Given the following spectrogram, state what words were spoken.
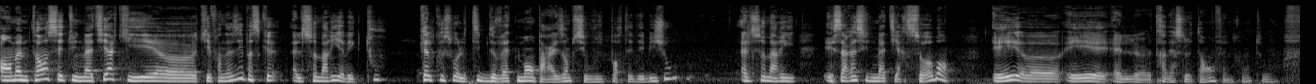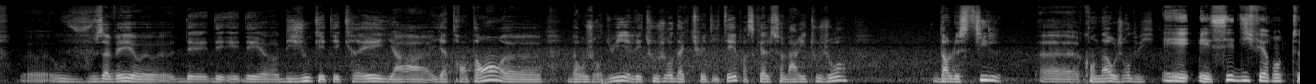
en même temps c'est une matière qui est, qui est fantastique parce qu'elle se marie avec tout. Quel que soit le type de vêtement, par exemple si vous portez des bijoux, elle se marie et ça reste une matière sobre et, euh, et, elle traverse le temps, en fin de compte. Euh, vous avez euh, des, bijoux qui étaient créés il y a, il y a 30 ans. Ben Aujourd'hui, elle est toujours d'actualité parce qu'elle se marie toujours dans le style qu'on a aujourd'hui. Et, et, ces différentes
